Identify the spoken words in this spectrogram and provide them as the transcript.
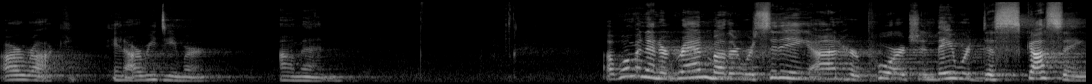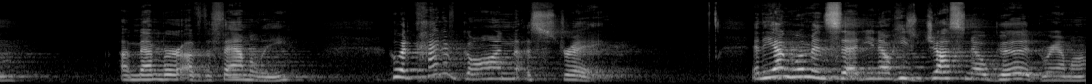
our rock and our Redeemer. Amen. A woman and her grandmother were sitting on her porch and they were discussing a member of the family who had kind of gone astray. And the young woman said, You know, he's just no good, Grandma.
